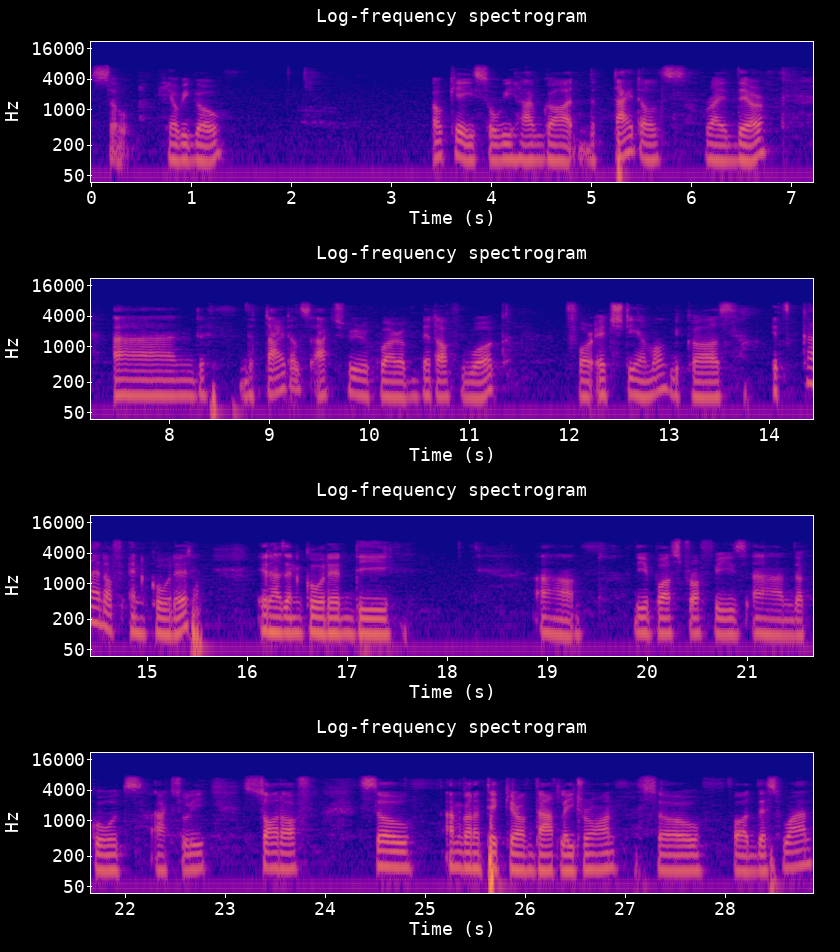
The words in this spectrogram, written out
So here we go okay so we have got the titles right there. And the titles actually require a bit of work for HTML because it's kind of encoded. It has encoded the uh, the apostrophes and the quotes actually sort of. So I'm gonna take care of that later on. So for this one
